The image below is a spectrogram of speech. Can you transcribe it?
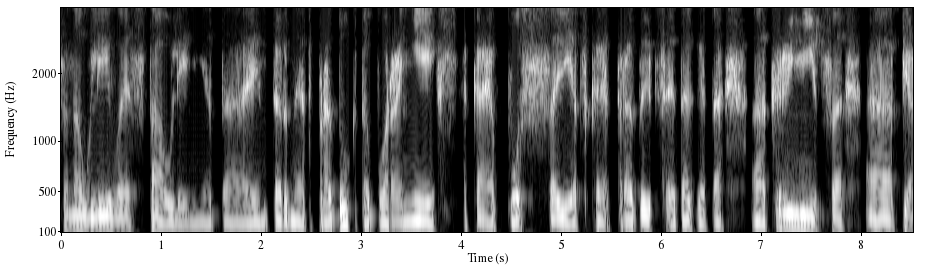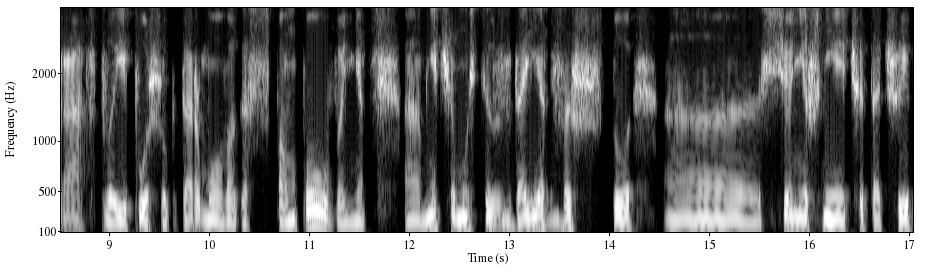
шанаўлівае стаўленне да інтэрнет-прадукта бо раней такая постсавецкая традыцыя так гэта крыніца піратства і пошук дармовага спампоўвання. Мне чамусьці здаецца что сённяшнія чытачы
